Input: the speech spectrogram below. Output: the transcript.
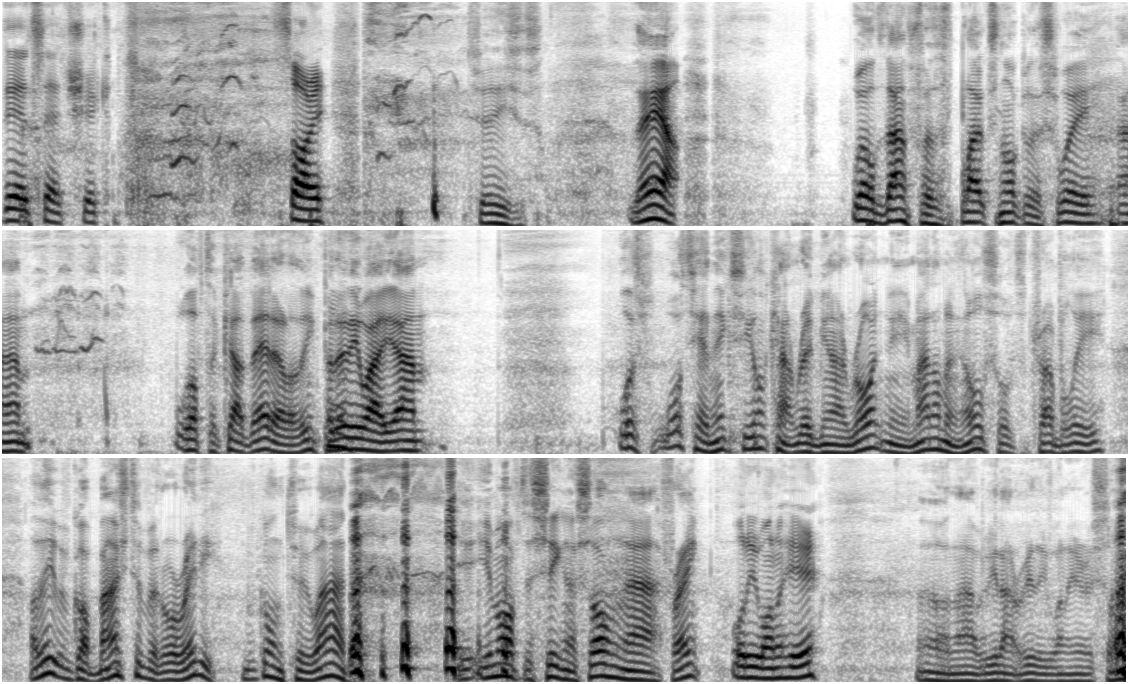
Dead set chicken. Sorry. Jesus. Now, well done for blokes not going to swear. Um, we'll have to cut that out, I think. But anyway, um, what's, what's our next thing? I can't read my own writing here, man. I'm in all sorts of trouble here. I think we've got most of it already. We've gone too hard. you, you might have to sing a song, uh, Frank. What do you want to hear? Oh no, we don't really want to hear a song.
